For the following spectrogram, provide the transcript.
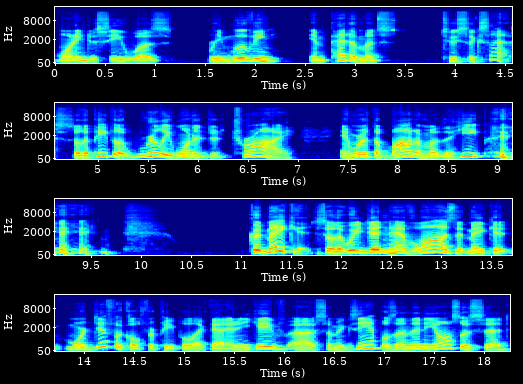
wanting to see was removing impediments to success. So the people that really wanted to try and were at the bottom of the heap could make it so that we didn't have laws that make it more difficult for people like that. And he gave uh, some examples. And then he also said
